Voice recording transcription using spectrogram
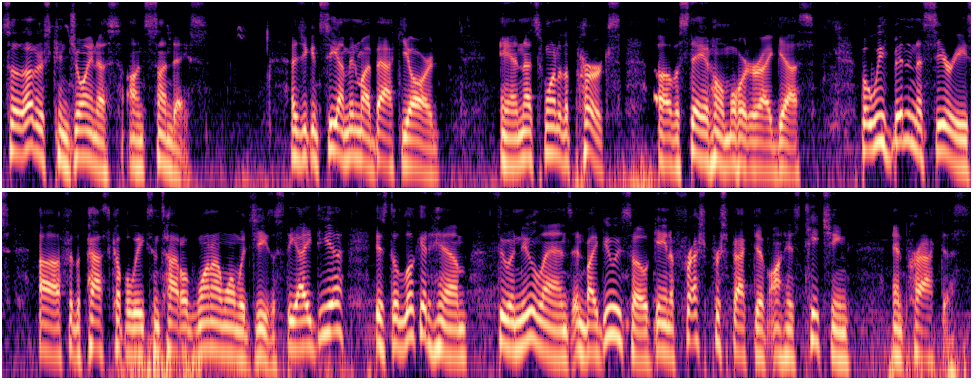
so that others can join us on Sundays. As you can see, I'm in my backyard, and that's one of the perks of a stay at home order, I guess. But we've been in a series uh, for the past couple weeks entitled One on One with Jesus. The idea is to look at him through a new lens and by doing so, gain a fresh perspective on his teaching and practice.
